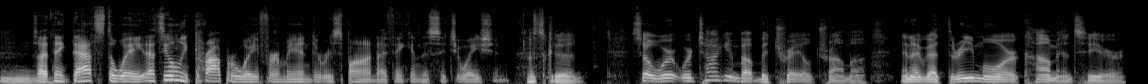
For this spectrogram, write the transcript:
Mm. So I think that's the way, that's the only proper way for a man to respond, I think, in this situation. That's good. So we're we're talking about betrayal trauma, and I've got three more comments here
